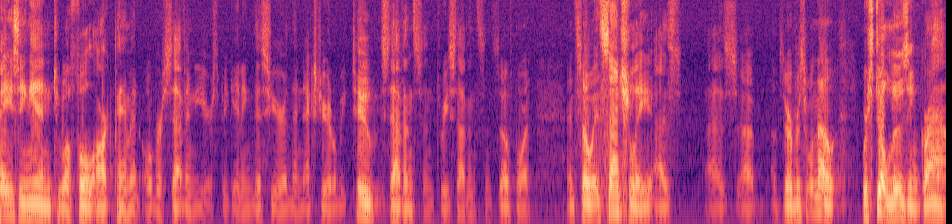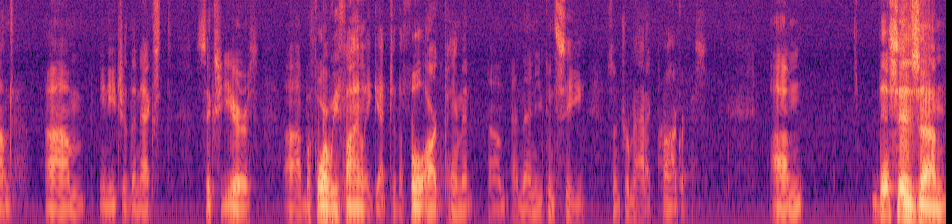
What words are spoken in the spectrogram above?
phasing into a full ARC payment over seven years, beginning this year, and then next year it'll be two sevenths and three sevenths and so forth. And so essentially, as, as uh, observers will note, we're still losing ground um, in each of the next six years uh, before we finally get to the full ARC payment, um, and then you can see some dramatic progress. Um, this is um,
